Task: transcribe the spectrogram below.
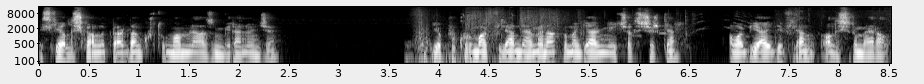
Eski alışkanlıklardan kurtulmam lazım bir an önce. Yapı kurmak filan da hemen aklıma gelmiyor çalışırken. Ama bir ayda filan alışırım herhalde.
